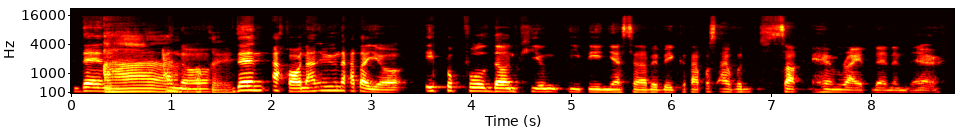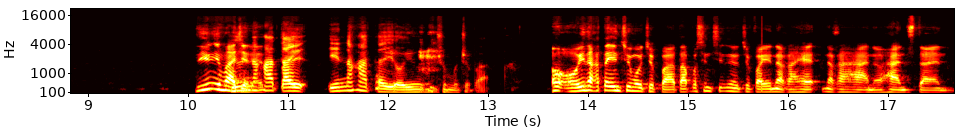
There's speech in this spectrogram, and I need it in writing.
Then, Ah, ano, okay. then ako, na yung nakatayo, ipo-pull down yung titi niya sa bibig ko. Tapos I would suck him right then and there. Do you imagine yung it? nakatayo, yung nakatayo, yung chumuchupa. Oo, yung nakatayo yung chumuchupa. Tapos yung chumuchupa yung naka, naka ano, handstand.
